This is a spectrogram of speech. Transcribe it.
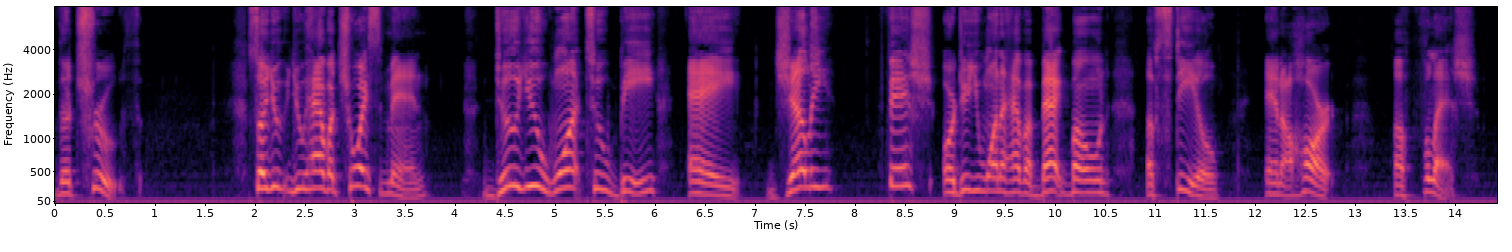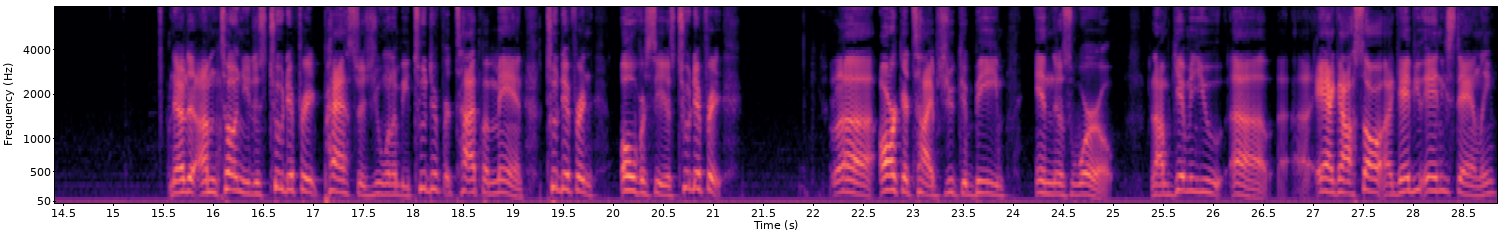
the truth. So you you have a choice, men. Do you want to be a jellyfish or do you want to have a backbone of steel and a heart of flesh? Now I'm telling you, there's two different pastors you want to be, two different type of man, two different overseers, two different uh, archetypes you could be in this world. And I'm giving you, uh, I got saw, I gave you Andy Stanley,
